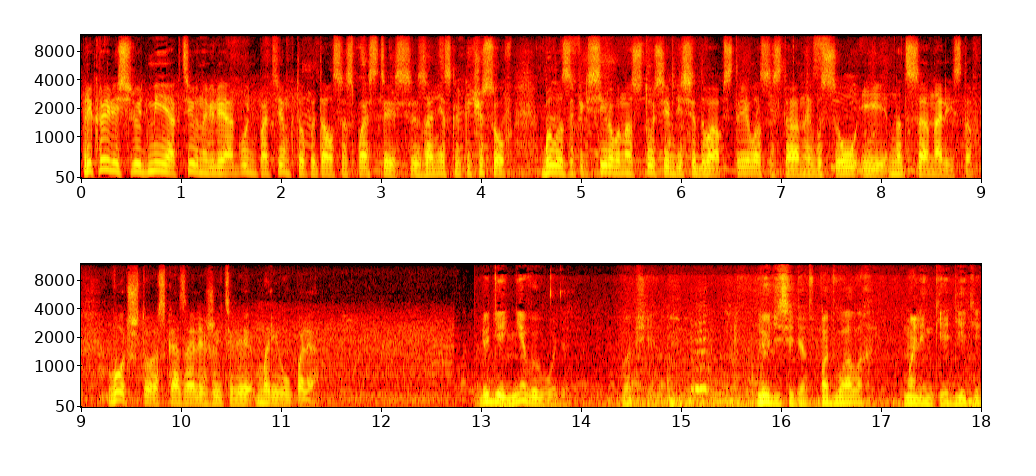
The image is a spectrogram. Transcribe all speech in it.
Прикрылись людьми и активно вели огонь по тем, кто пытался спастись. За несколько часов было зафиксировано 172 обстрела со стороны ВСУ и националистов. Вот что рассказали жители Мариуполя. Людей не выводят вообще. Люди сидят в подвалах, маленькие дети.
